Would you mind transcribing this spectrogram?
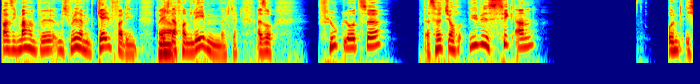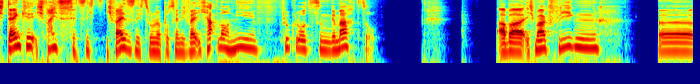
was ich machen will und ich will damit Geld verdienen, weil ich Ja. davon leben möchte. Also Fluglotse, das hört sich auch übel sick an. Und ich denke, ich weiß es jetzt nicht, ich weiß es nicht zu hundertprozentig, weil ich habe noch nie Fluglotsen gemacht, so. Aber ich mag fliegen, äh,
